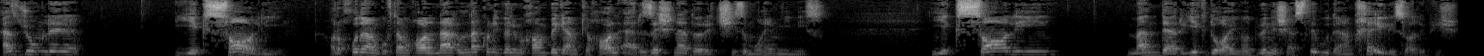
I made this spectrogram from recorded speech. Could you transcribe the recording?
از جمله یک سالی حالا خودم گفتم حال نقل نکنید ولی می‌خوام بگم که حال ارزش نداره چیز مهمی نیست. یک سالی من در یک دعای ندبه نشسته بودم خیلی سال پیش.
